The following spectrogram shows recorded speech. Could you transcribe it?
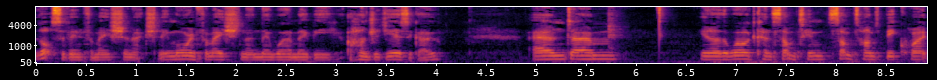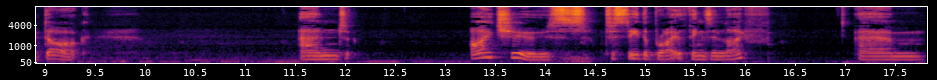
lots of information actually, more information than there were maybe a hundred years ago. And, um, you know, the world can sometimes, sometimes be quite dark. And I choose to see the brighter things in life. Um,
